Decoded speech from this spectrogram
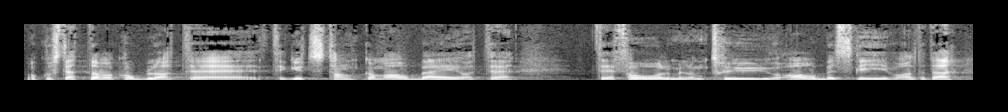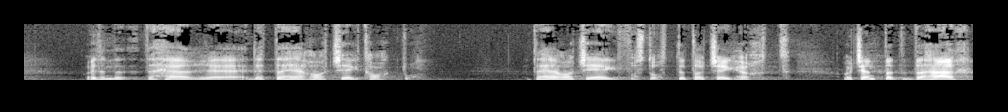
og hvordan dette var kobla til, til, Guds tanker om arbeid og til, til forholdet mellom tru og arbeidsliv og alt dette. Og jeg tenkte, dette, her, dette her har ikke jeg tak på. Dette her har ikke jeg forstått, dette har ikke jeg hørt. Og kjente at dette her,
